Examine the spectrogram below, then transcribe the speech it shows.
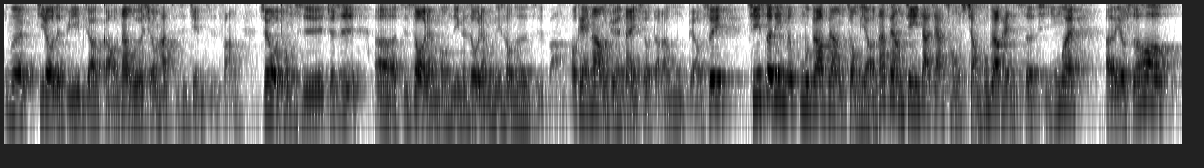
因为肌肉的比例比较高，那我又希望他只是减脂肪，所以我同时就是呃只瘦两公斤，可是我两公斤瘦的是脂肪。OK，那我觉得那也是有达到目标，所以其实设定目目标非常重要。那非常建议大家从小目标开始设起，因为呃有时候。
